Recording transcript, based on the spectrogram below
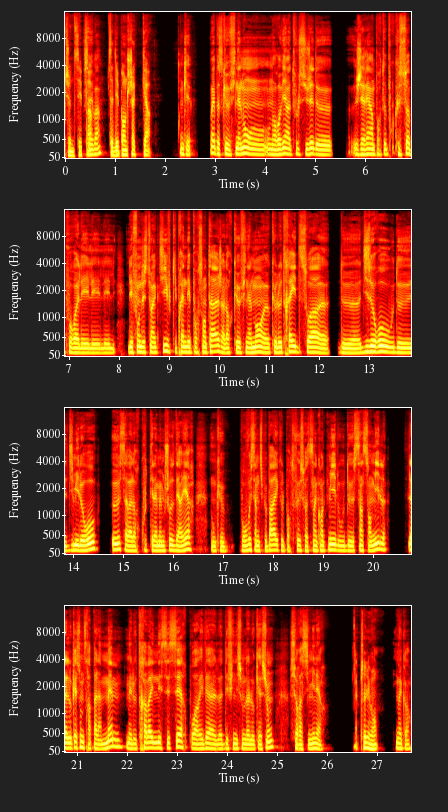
je ne sais pas. Ça dépend de chaque cas. Ok. Ouais, parce que finalement, on, en revient à tout le sujet de gérer un portefeuille, que ce soit pour les, les, les, les, fonds de gestion active qui prennent des pourcentages, alors que finalement, euh, que le trade soit euh, de 10 euros ou de 10 000 euros, eux, ça va leur coûter la même chose derrière. Donc, euh, pour vous, c'est un petit peu pareil que le portefeuille soit de 50 000 ou de 500 000. L'allocation ne sera pas la même, mais le travail nécessaire pour arriver à la définition de l'allocation sera similaire. Absolument. D'accord.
